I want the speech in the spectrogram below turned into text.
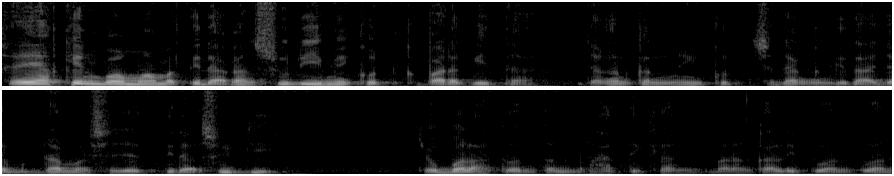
Saya yakin bahwa Muhammad tidak akan sudi mengikut kepada kita. Jangankan mengikut sedangkan kita ajak berdamai saja tidak suci cobalah tuan-tuan perhatikan barangkali tuan-tuan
